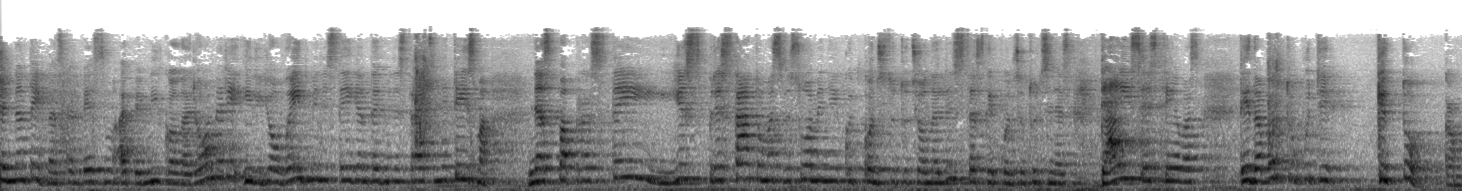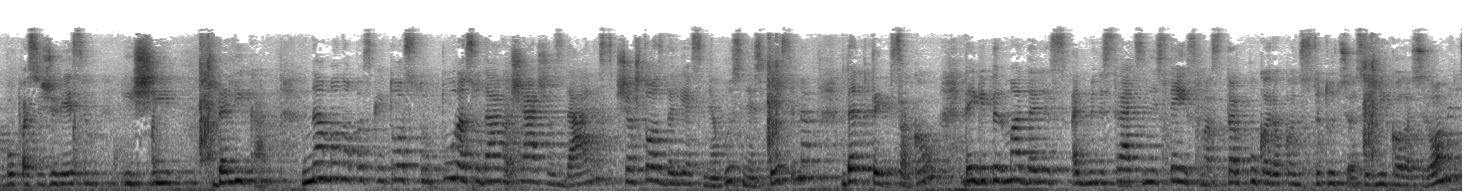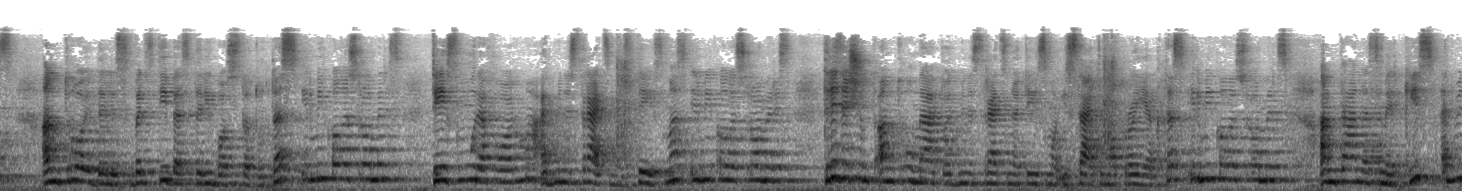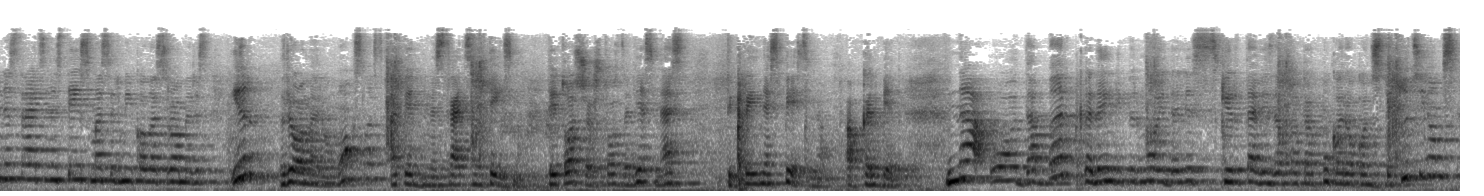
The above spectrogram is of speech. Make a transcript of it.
šiandien taip mes kalbėsim apie Mykolą Riomerį ir jo vaidmenį steigiant administracinį teismą. Nes paprastai jis pristatomas visuomeniai kaip konstitucionalistas, kaip konstitucinės teisės tėvas. Tai dabar truputį kitų kampų pasižiūrėsim į šį dalyką. Na, mano paskaitos struktūrą sudaro šešios dalis, šeštos dalies nebus, nespėsime, bet taip sakau. Taigi pirma dalis - administracinis teismas tarpukario konstitucijos ir Mykolas Riomeris, antroji dalis - valstybės tarybos statutas ir Mykolas Riomeris, Teismų reforma, administracinis teismas ir Mykolas Romeris, 32 metų administracinio teismo įstatymo projektas ir Mykolas Romeris, Antanas Merkys, administracinis teismas ir Mykolas Romeris ir Riomerio mokslas apie administracinį teismą. Tai tos šeštos dalies mes tikrai nespėsime apkalbėti. Na, o dabar, kadangi pirmoji dalis skirta vis dėlto tarpukario konstitucijoms,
